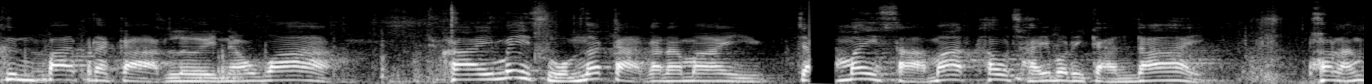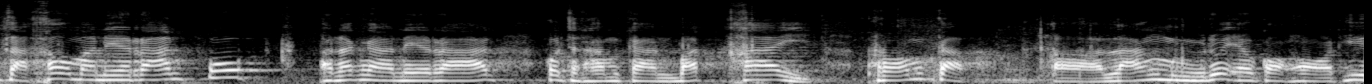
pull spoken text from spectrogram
ขึ้นป้ายประกาศเลยนะว่า ใครไม่สวมหน้ากากอนามัยจะไม่สามารถเข้าใช้บริการได้พอ หลังจากเข้ามาในร้านปุ๊บพนักงานในร้านก็จะทำการวัดไข้ พร้อมกับเอ่อล้างมือด้วยแอลกอฮอล์ที่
